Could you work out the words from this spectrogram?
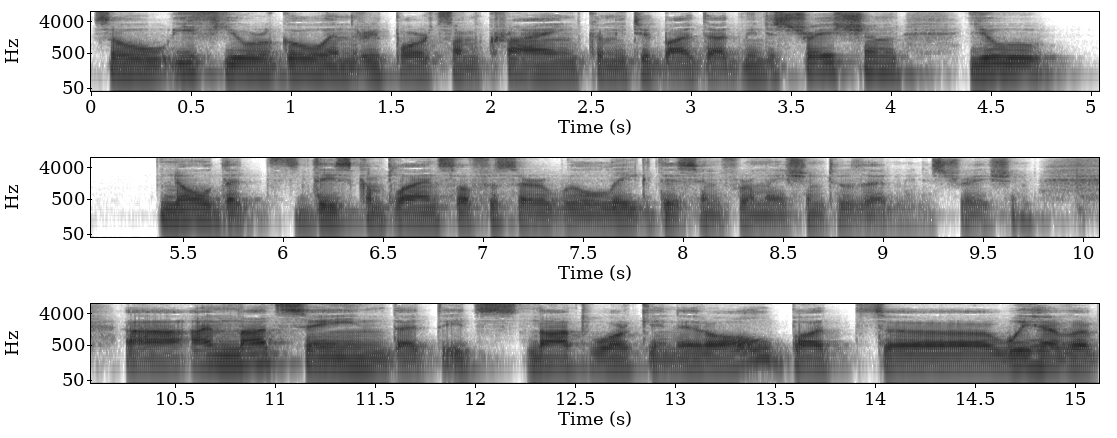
So if you go and report some crime committed by the administration, you know that this compliance officer will leak this information to the administration. Uh, I'm not saying that it's not working at all, but uh, we have a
